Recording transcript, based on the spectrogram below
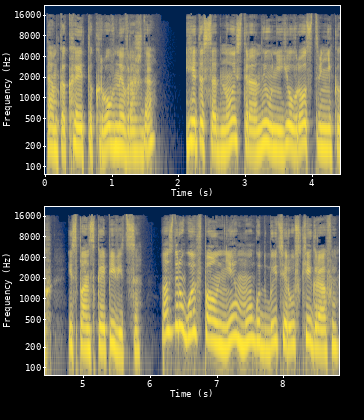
там какая-то кровная вражда? И это с одной стороны у нее в родственниках испанская певица, а с другой вполне могут быть и русские графы.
